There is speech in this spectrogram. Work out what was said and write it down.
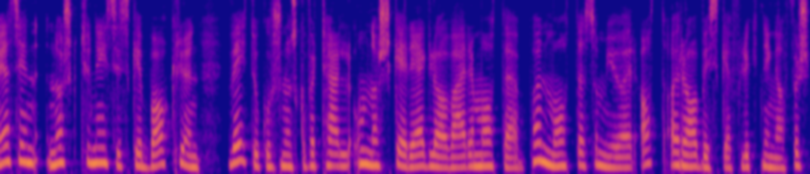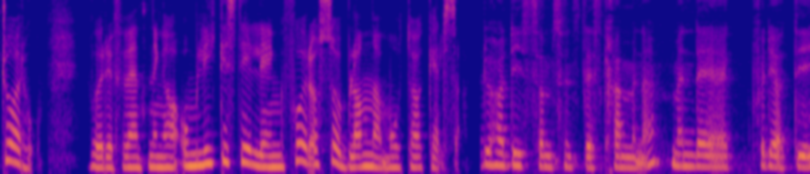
Med sin norsk-tunisiske bakgrunn vet hun hvordan hun skal fortelle om norske regler og væremåte på en måte som gjør at arabiske flyktninger forstår henne. Våre forventninger om likestilling får også blanda mottakelse. Du har de som syns det er skremmende, men det er fordi at de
